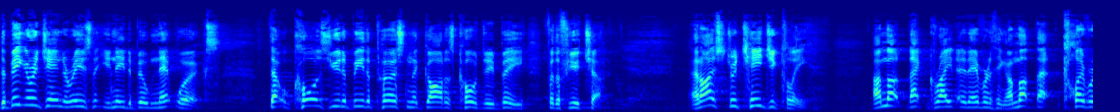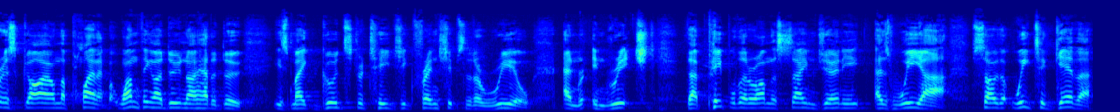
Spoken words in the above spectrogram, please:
The bigger agenda is that you need to build networks that will cause you to be the person that God has called you to be for the future. And I strategically, I'm not that great at everything. I'm not that cleverest guy on the planet, but one thing I do know how to do is make good strategic friendships that are real and enriched, that people that are on the same journey as we are, so that we together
